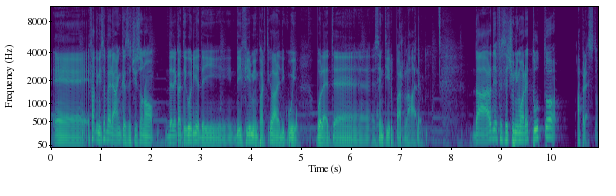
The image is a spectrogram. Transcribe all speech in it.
E fatemi sapere anche se ci sono delle categorie dei, dei film in particolare di cui volete sentir parlare. Da Radio FSC Unimore è tutto, a presto.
